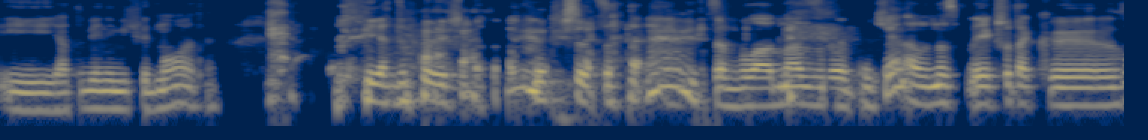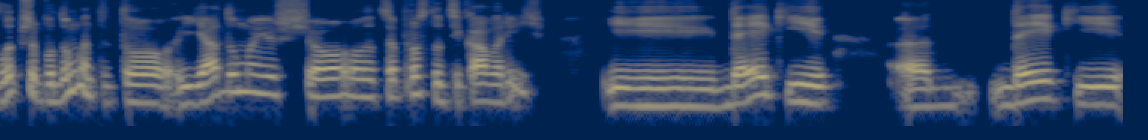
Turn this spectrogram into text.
і я тобі не міг відмовити. Я думаю, що що це це була одна з причин, але якщо так е, глибше подумати, то я думаю, що це просто цікава річ, і деякі е, деякі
